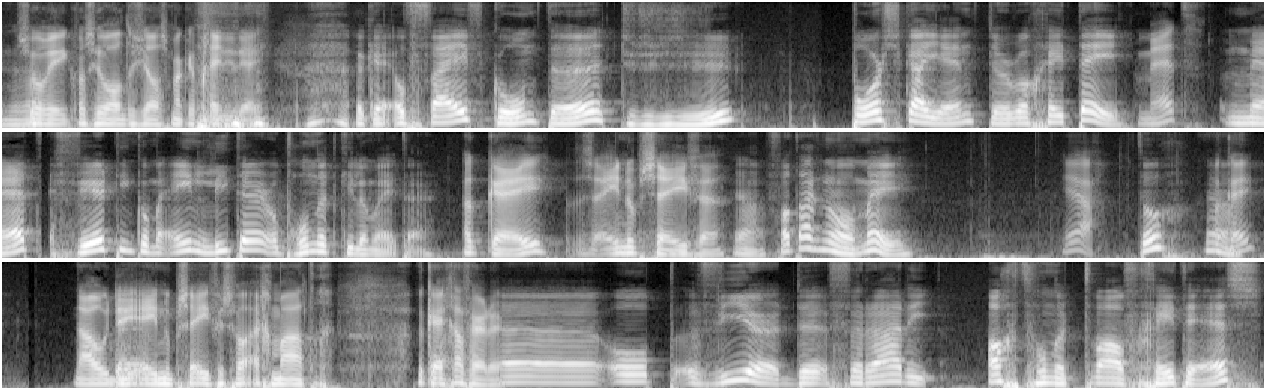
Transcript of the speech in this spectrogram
Nee. Sorry, ik was heel enthousiast, maar ik heb geen idee. Oké, op 5 komt de Porsche Cayenne Turbo GT. Met? Met 14,1 liter op 100 kilometer. Oké, dat is 1 op 7. Ja, valt eigenlijk nog wel mee, Ja, toch? Ja. oké. Nou, nee, Eh, 1 op 7 is wel echt matig. Oké, ga verder. Eh, op 4 de Ferrari 812 GTS.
